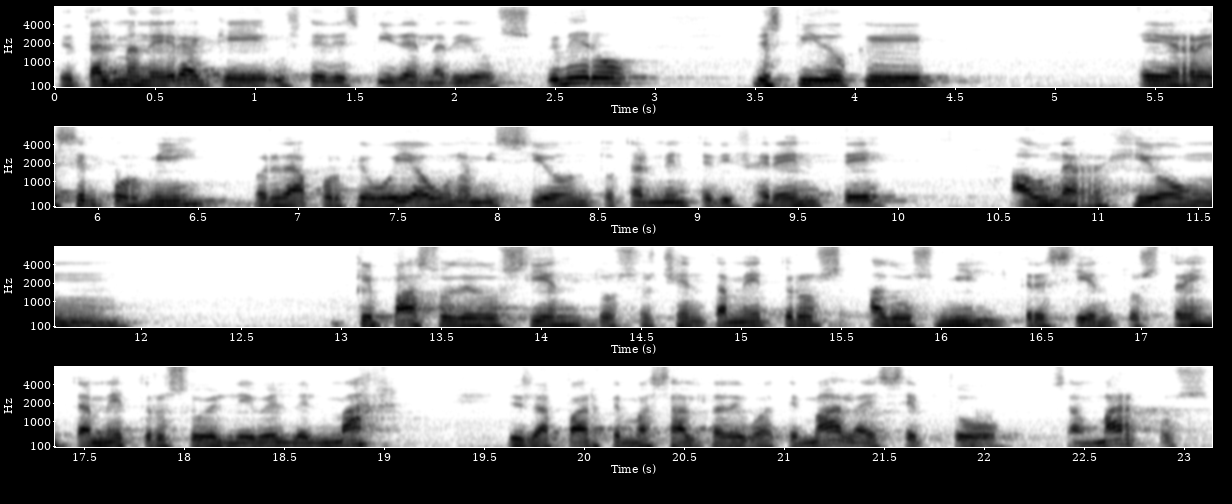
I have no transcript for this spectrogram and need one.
De tal manera que ustedes pidan a Dios. Primero, les pido que eh, recen por mí, ¿verdad? Porque voy a una misión totalmente diferente, a una región que paso de 280 metros a 2.330 metros sobre el nivel del mar. Es la parte más alta de Guatemala, excepto San Marcos.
